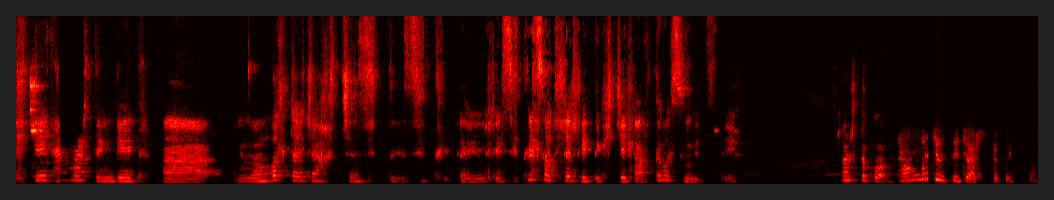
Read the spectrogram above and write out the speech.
Тэгтээ тамаарт ингээд аа Монголд байж ах чинь юу сэтгэл судлал гэдэг хичээл ордог байсан биз дээ. Ордог уу? Сонгож үзэж болдог байсан.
